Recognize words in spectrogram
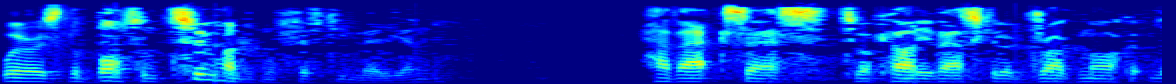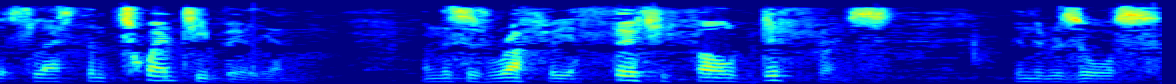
whereas the bottom 250 million have access to a cardiovascular drug market that's less than 20 billion. And this is roughly a 30-fold difference in the resource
